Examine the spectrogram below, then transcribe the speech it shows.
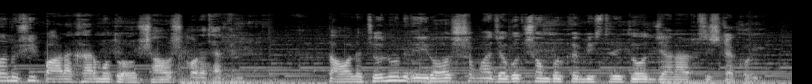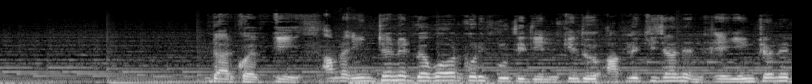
মানুষই পা রাখার মতো সাহস করে থাকেন। তাহলে চলুন এই রহস্যময় জগৎ সম্পর্কে বিস্তারিত জানার চেষ্টা করি। ডার্ক ওয়েব কি? আমরা ইন্টারনেট ব্যবহার করি প্রতিদিন, কিন্তু আপনি কি জানেন এই ইন্টারনেট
